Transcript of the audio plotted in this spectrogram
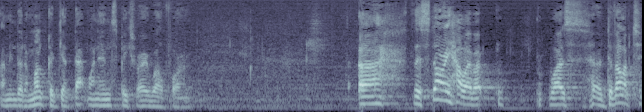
I mean, that a monk could get that one in speaks very well for him. Uh, the story, however, was uh, developed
